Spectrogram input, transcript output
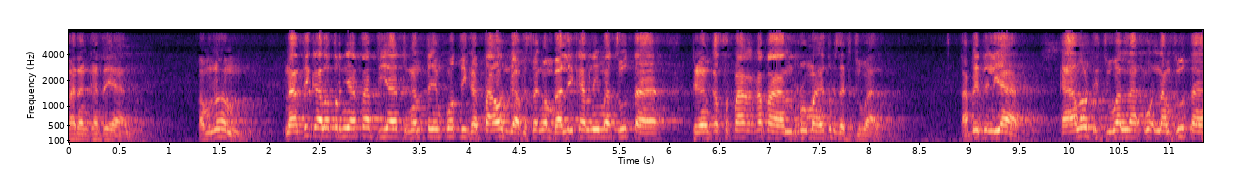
barang gadaian. Paham belum? Nanti kalau ternyata dia dengan tempo 3 tahun enggak bisa mengembalikan 5 juta, dengan kesepakatan rumah itu bisa dijual. Tapi lihat, kalau dijual laku 6 juta,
